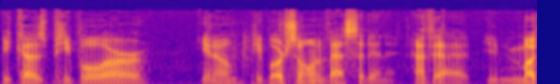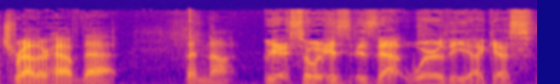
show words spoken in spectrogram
because people are, you know, mm-hmm. people are so invested in it. I th- you'd much rather have that than not. Yeah. So is is that where the I guess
